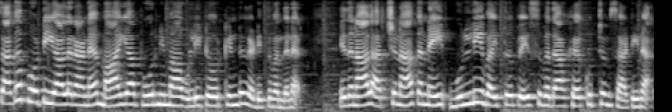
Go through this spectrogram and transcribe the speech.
சக போட்டியாளரான மாயா பூர்ணிமா உள்ளிட்டோர் கிண்டல் அடித்து வந்தனர். இதனால் அர்ச்சனா தன்னை புள்ளி வைத்து பேசுவதாக குற்றம் சாட்டினார்.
